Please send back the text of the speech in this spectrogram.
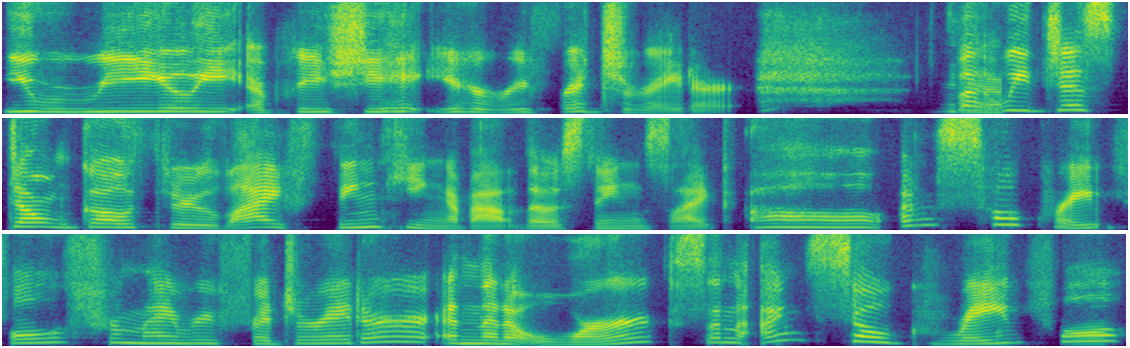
you really appreciate your refrigerator but yeah. we just don't go through life thinking about those things like, oh, I'm so grateful for my refrigerator and that it works. And I'm so grateful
